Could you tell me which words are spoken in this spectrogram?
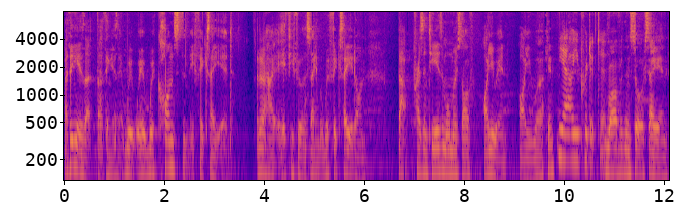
I think it is that that thing, isn't it? We're we're, we're constantly fixated. I don't know how if you feel the same, but we're fixated on that presenteeism almost of are you in, are you working, Yeah, are you productive? rather than sort of saying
